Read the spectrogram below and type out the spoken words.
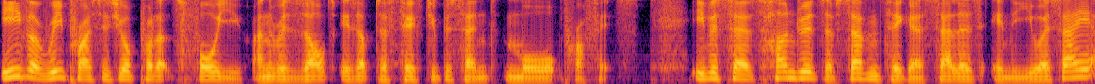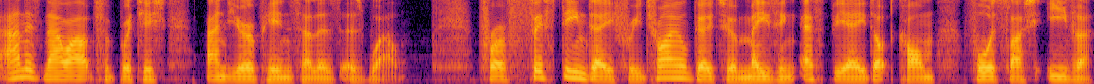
Eva reprices your products for you, and the result is up to 50% more profits. Eva serves hundreds of seven figure sellers in the USA and is now out for British and European sellers as well. For a 15 day free trial, go to amazingfba.com forward slash Eva.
